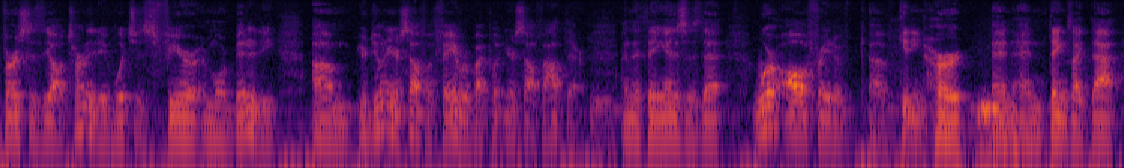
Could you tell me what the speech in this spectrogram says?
versus the alternative, which is fear and morbidity, um, you're doing yourself a favor by putting yourself out there. And the thing is, is that we're all afraid of, of getting hurt and, and things like that.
